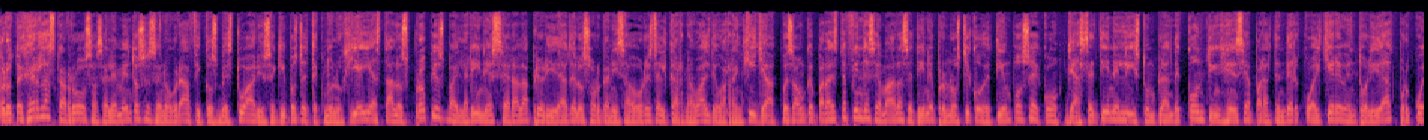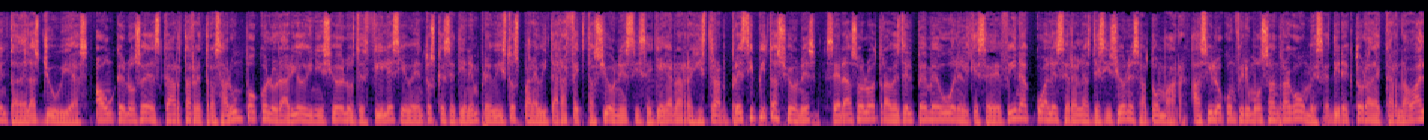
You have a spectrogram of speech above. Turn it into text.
Proteger las carrozas, elementos escenográficos, vestuarios, equipos de tecnología y hasta los propios bailarines será la prioridad de los organizadores del Carnaval de Barranquilla, pues aunque para este fin de semana se tiene pronóstico de tiempo seco, ya se tiene listo un plan de contingencia para atender cualquier eventualidad por cuenta de las lluvias, aunque no se descarta retrasar un poco el horario de inicio de los desfiles y eventos que se tienen previstos para evitar afectaciones si se llegan a registrar precipitaciones, será solo a través del PMU en el que se defina cuáles serán las decisiones a tomar. Así lo confirmó Sandra Gómez, directora de Carnaval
